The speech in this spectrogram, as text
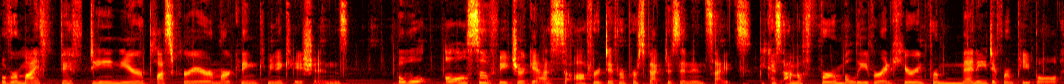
over my 15 year plus career in marketing and communications. But we'll also feature guests to offer different perspectives and insights because I'm a firm believer in hearing from many different people,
